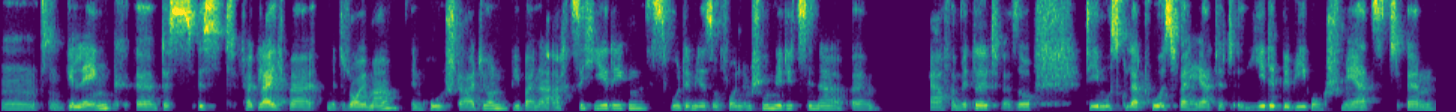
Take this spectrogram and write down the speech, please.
mm, Gelenk. Äh, das ist vergleichbar mit Rheuma im hohen Stadion, wie bei einer 80-Jährigen. Das wurde mir so von einem Schulmediziner ja, vermittelt. Also die Muskulatur ist verhärtet, jede Bewegung schmerzt. Ähm,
